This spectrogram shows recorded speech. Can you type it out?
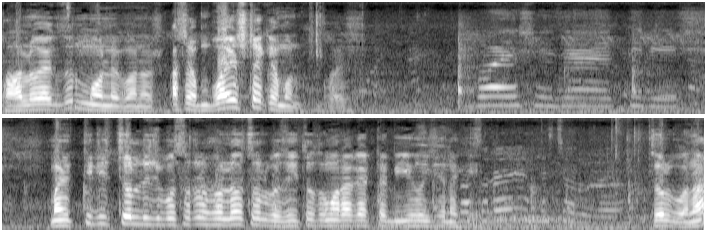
ভালো একজন মনে মানুষ। আচ্ছা বয়সটা কেমন? বয়স? বয়স এই যে তিরিশ। মানে তিরিশ চল্লিশ বছরের হলেও চলবে যেহেতু তোমার আগে একটা বিয়ে হয়েছে নাকি? চলবে। চলবো না?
